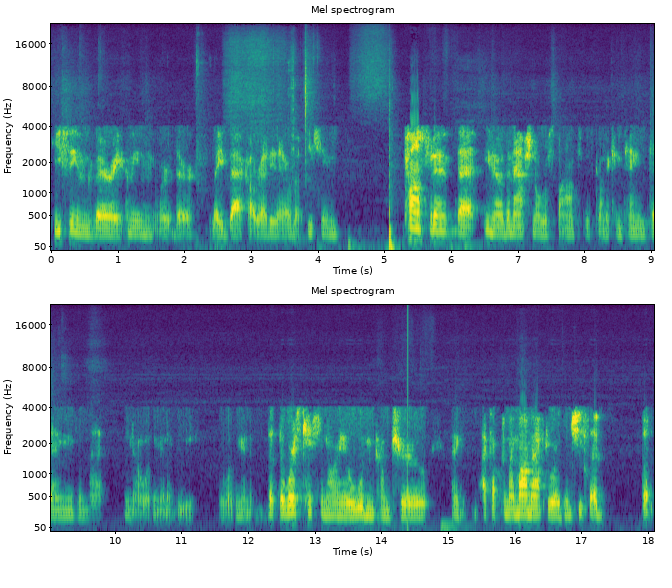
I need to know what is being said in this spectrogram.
he seemed very. I mean, we're they're laid back already there, but he seemed confident that you know the national response was going to contain things and that you know it wasn't going to be it wasn't going to that the worst case scenario wouldn't come true. I I talked to my mom afterwards and she said that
